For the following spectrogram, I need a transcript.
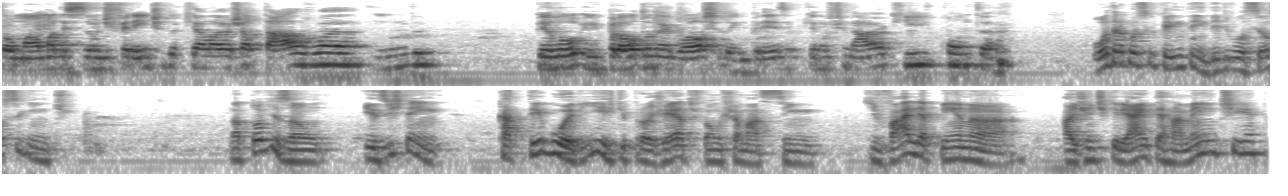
tomar uma decisão diferente do que ela já estava indo pelo, em prol do negócio da empresa, porque no final é o que conta. Né? Outra coisa que eu queria entender de você é o seguinte: na tua visão, existem categorias de projetos, vamos chamar assim, que vale a pena a gente criar internamente?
